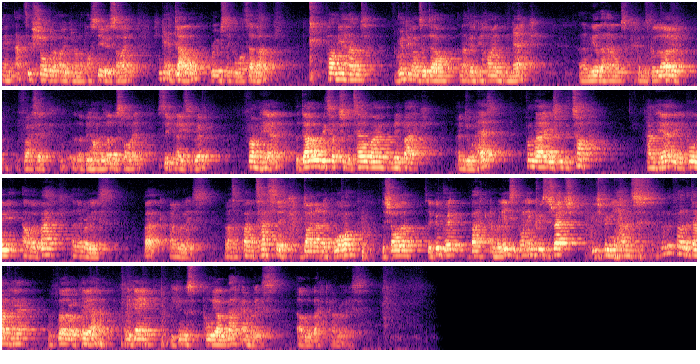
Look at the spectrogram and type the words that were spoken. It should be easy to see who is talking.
Speaker 1: Okay, an active shoulder open on the posterior side. You can get a dowel, broomstick or whatever. Palm of your hand gripping onto the dowel and that goes behind the neck. And then the other hand comes below the thoracic, uh, behind the lumbar spine, supinated grip. From here, the dowel will be touching the tailbone, the mid-back and your head. From there, is with the top hand here, you're going to pull the elbow back and then release. Back and release. And that's a fantastic dynamic warm-up the shoulder. So good grip, back and release. If you want to increase the stretch, you just bring your hands a little bit further down here and further up here. And again, you can just pull the elbow back and release. Elbow back and release.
